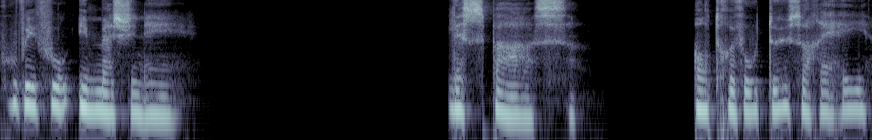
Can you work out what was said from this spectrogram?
Pouvez-vous imaginer l'espace entre vos deux oreilles.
